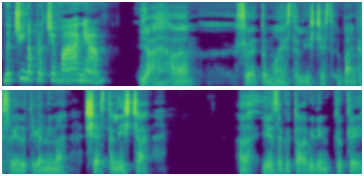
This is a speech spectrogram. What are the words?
načina plačevanja. Ja, uh, seveda je to moje stališče. Banka Slovenija do tega nima še stališča. Uh, jaz zagotovo vidim tukaj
